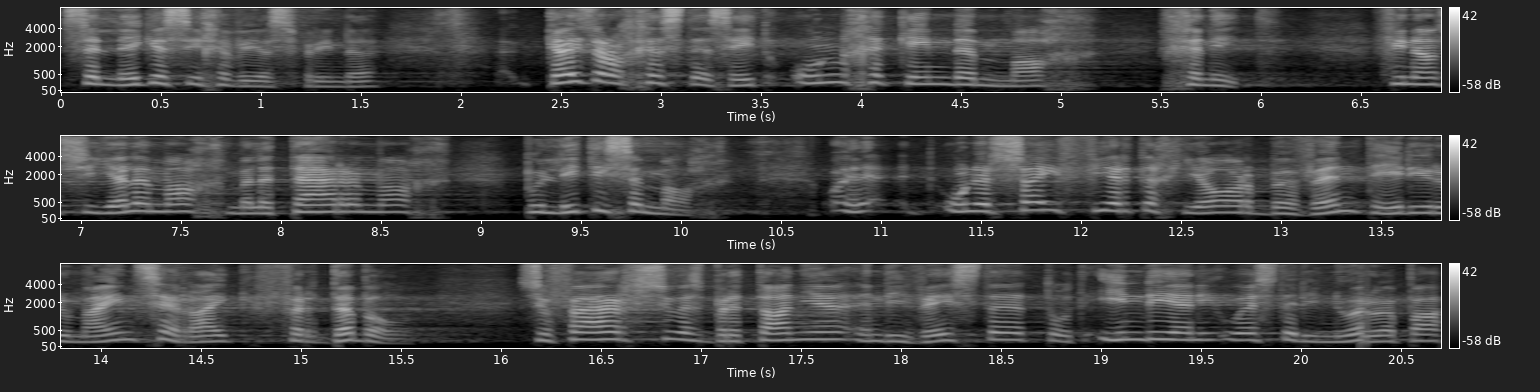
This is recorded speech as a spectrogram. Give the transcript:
se legacy gewees, vriende. Keiser Augustus het ongekende mag geniet. Finansiële mag, militêre mag, politieke mag onder sy 40 jaar bewind het die Romeinse ryk verdubbel. Sover soos Brittanje in die weste tot Indië in die ooste, die Noord-Europa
